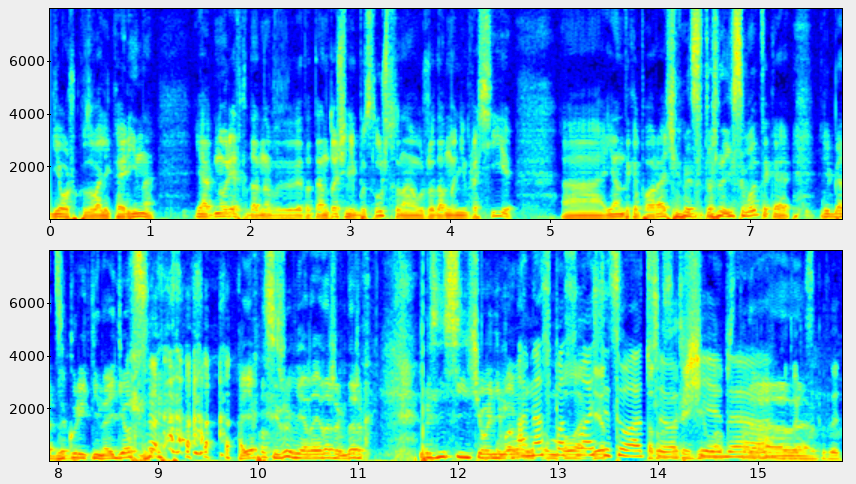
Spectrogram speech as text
девушку звали Карина. Я, ну, редко, да, она, этот, она точно не будет слушать, она уже давно не в России. А, и она такая поворачивается, тоже на них смотрит, такая, ребят, закурить не найдется. А я просто сижу, я, я даже, даже произнести ничего не могу. Она спасла Молодец, ситуацию вообще, да. обстановку, Да, так да. сказать.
